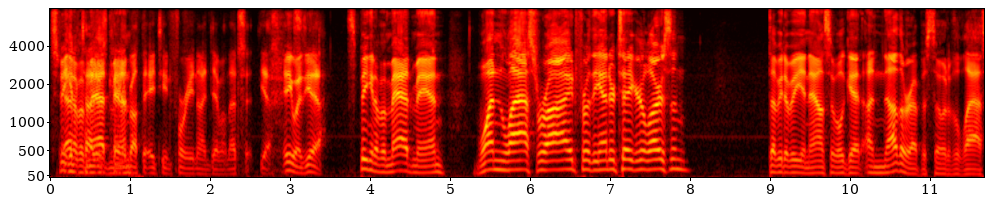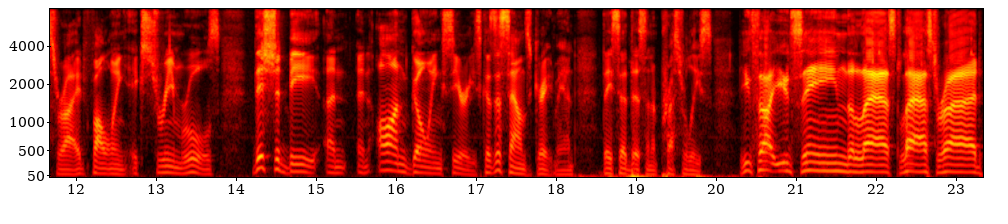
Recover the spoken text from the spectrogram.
Speaking of a madman. about the 1849 demo. That's it. Yes. Anyways, yeah. Speaking of a madman, one last ride for The Undertaker Larson. WWE announced that we'll get another episode of The Last Ride following Extreme Rules. This should be an, an ongoing series because this sounds great, man. They said this in a press release. You thought you'd seen The Last, Last Ride?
